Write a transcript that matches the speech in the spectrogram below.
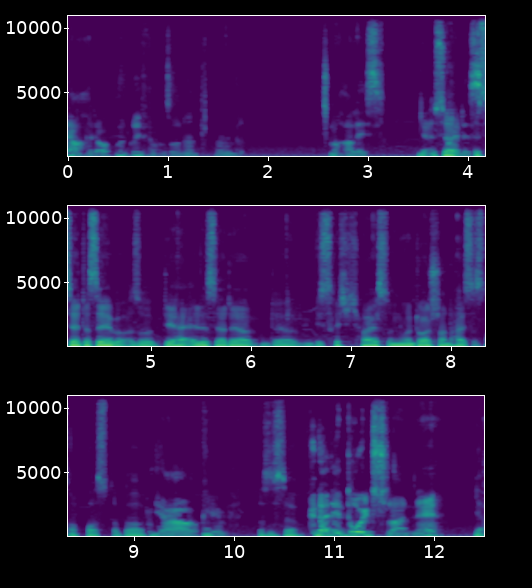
Ja, halt auch mit Briefen und so, ne? Ich mach alles. Ja, ist ja, Beides. ist ja dasselbe. Also DHL ist ja der, der wie es richtig heißt, und nur in Deutschland heißt es noch Post, aber Ja, okay. das ist der. bin halt in Deutschland, ne? Ja.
